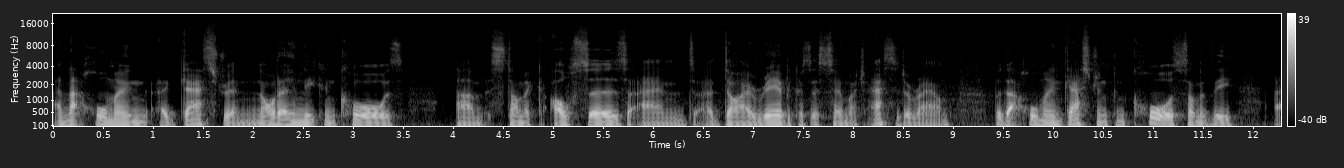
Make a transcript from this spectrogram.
And that hormone uh, gastrin not only can cause um, stomach ulcers and uh, diarrhea because there's so much acid around, but that hormone gastrin can cause some of the uh,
